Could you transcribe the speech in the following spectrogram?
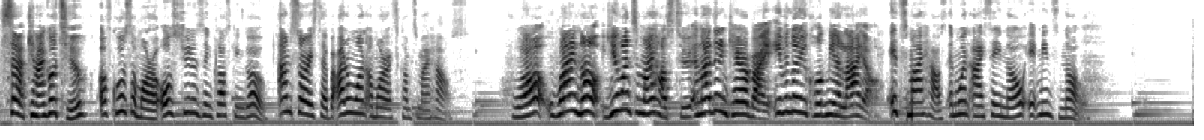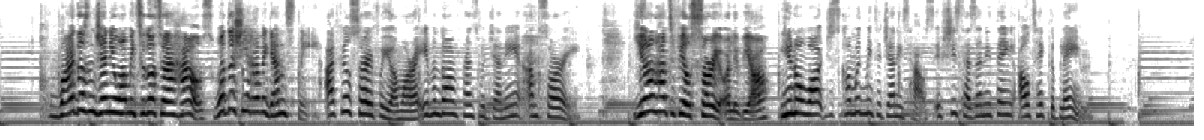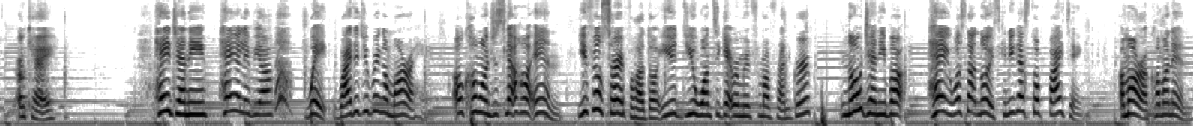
Sir, can I go too? Of course, Amara. All students in class can go. I'm sorry, sir, but I don't want Amara to come to my house. What? Why not? You went to my house too, and I didn't care about it, even though you called me a liar. It's my house, and when I say no, it means no. Why doesn't Jenny want me to go to her house? What does she have against me? I feel sorry for you, Amara. Even though I'm friends with Jenny, I'm sorry. You don't have to feel sorry, Olivia. You know what? Just come with me to Jenny's house. If she says anything, I'll take the blame. Okay. Hey, Jenny. Hey, Olivia. Wait, why did you bring Amara here? Oh, come on, just let her in. You feel sorry for her, don't you? Do you want to get removed from our friend group? No, Jenny, but... Hey, what's that noise? Can you guys stop fighting? Amara, come on in.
